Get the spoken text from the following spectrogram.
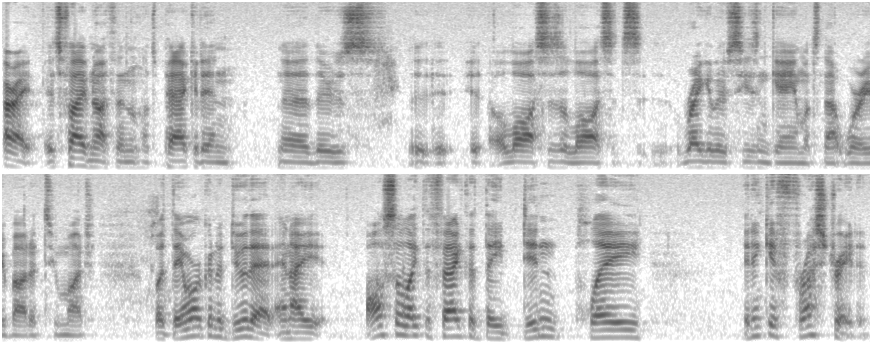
all right, it's five nothing, let's pack it in. Uh, there's it, it, a loss is a loss. It's a regular season game. Let's not worry about it too much. But they weren't going to do that, and I also like the fact that they didn't play. They didn't get frustrated,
